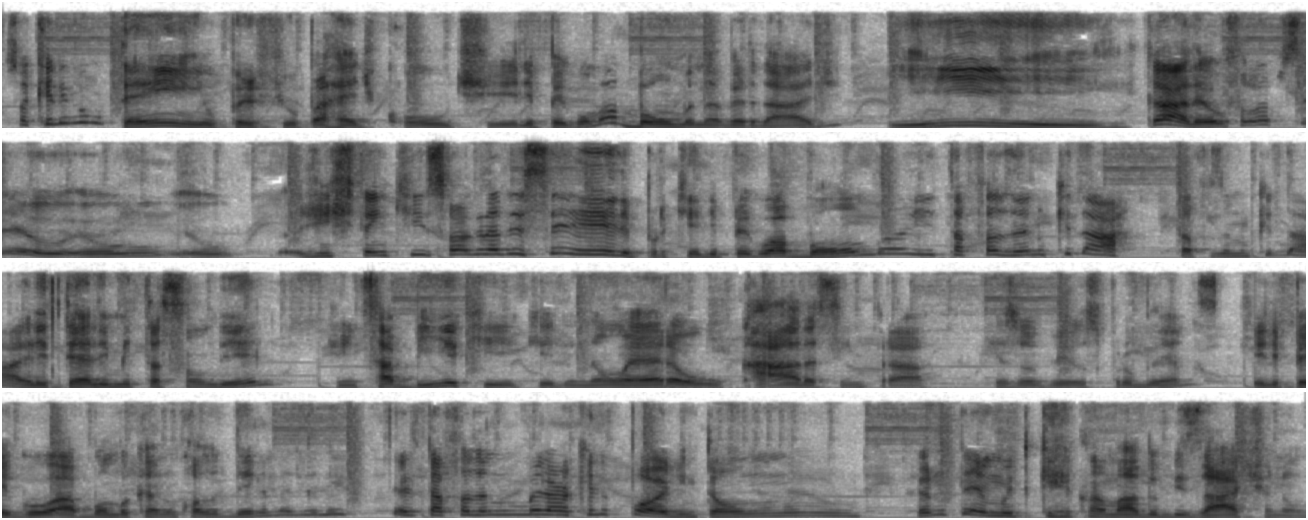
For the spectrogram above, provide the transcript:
só que ele não tem o perfil para head coach. Ele pegou uma bomba, na verdade. E, cara, eu vou falar pra você, eu, eu, eu, a gente tem que só agradecer ele, porque ele pegou a bomba e tá fazendo o que dá. Tá fazendo o que dá. Ele tem a limitação dele. A gente sabia que, que ele não era o cara, assim, pra, resolver os problemas. Ele pegou a bomba caiu no colo dele, mas ele, ele tá fazendo o melhor que ele pode. Então não, eu não tenho muito o que reclamar do Bizatio, não.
